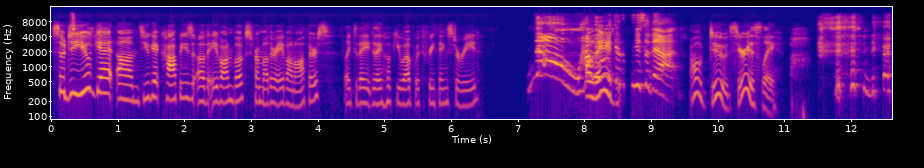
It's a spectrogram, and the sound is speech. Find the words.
So do you get um do you get copies of Avon books from other Avon authors? Like do they do they hook you up with free things to read? No, how Oh, do they need- get a piece of that? Oh dude, seriously. no, I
